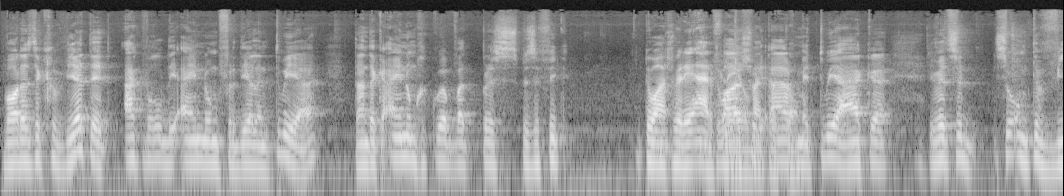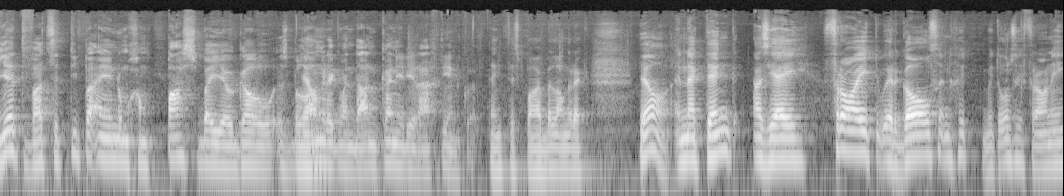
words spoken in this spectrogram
Waar as ek geweet het ek wil die eiendom verdeel in twee, dan het ek 'n eiendom gekoop wat spesifiek Dwars oor die erf lê dwars of oor wat die ook erf al. met twee hekke. Jy weet so so om te weet wat se tipe eiendom gaan pas by jou goal is belangrik ja. want dan kan jy die regte een koop. Ek dink dit is baie belangrik. Ja, en ek dink as jy vra het oor goals en goed, moet ons nie vra nie.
